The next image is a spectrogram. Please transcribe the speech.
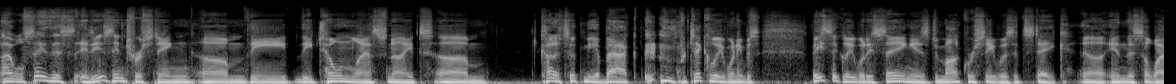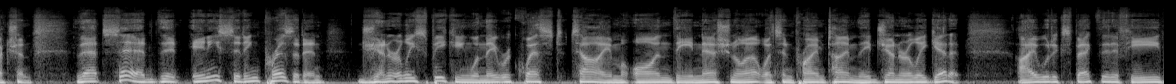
I will say this: it is interesting. Um, the the tone last night. Um, kind of took me aback, particularly when he was basically what he's saying is democracy was at stake uh, in this election. That said, that any sitting president, generally speaking, when they request time on the national outlets in prime time, they generally get it. I would expect that if he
